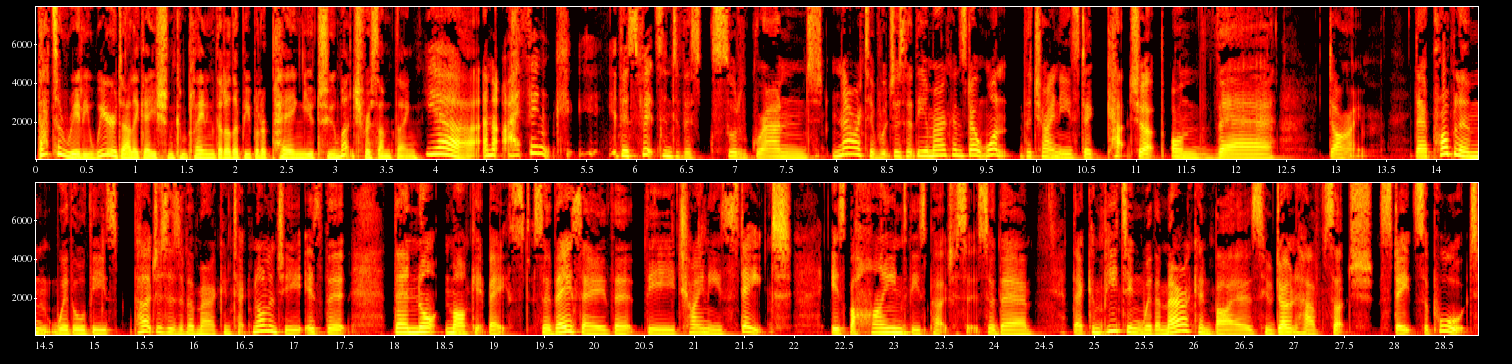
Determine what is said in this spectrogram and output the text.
That's a really weird allegation, complaining that other people are paying you too much for something. Yeah, and I think this fits into this sort of grand narrative, which is that the Americans don't want the Chinese to catch up on their dime. Their problem with all these purchases of American technology is that they're not market based. So they say that the Chinese state is behind these purchases. So they're they're competing with American buyers who don't have such state support.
